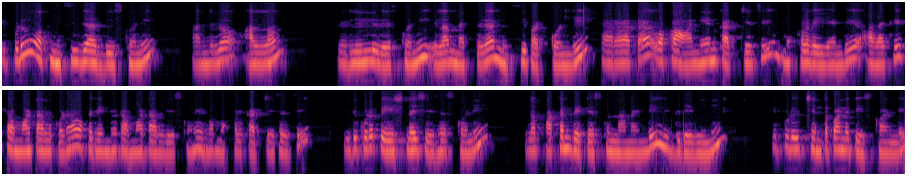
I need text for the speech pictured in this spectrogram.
ఇప్పుడు ఒక మిక్సీ జార్ తీసుకొని అందులో అల్లం వెల్లుల్లి వేసుకొని ఇలా మెత్తగా మిక్సీ పట్టుకోండి. తర్వాత ఒక ఆనియన్ కట్ చేసి ముక్కలు వేయండి. అలాగే టమాటాలు కూడా ఒక రెండు టమాటాలు తీసుకొని ఇలా ముక్కలు కట్ చేసేసి ఇది కూడా పేస్ట్లైజ్ చేసేసుకొని ఇలా పక్కన పెట్టేసుకుందామండి ఈ గ్రేవీని. ఇప్పుడు చింతపండు తీసుకోండి.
